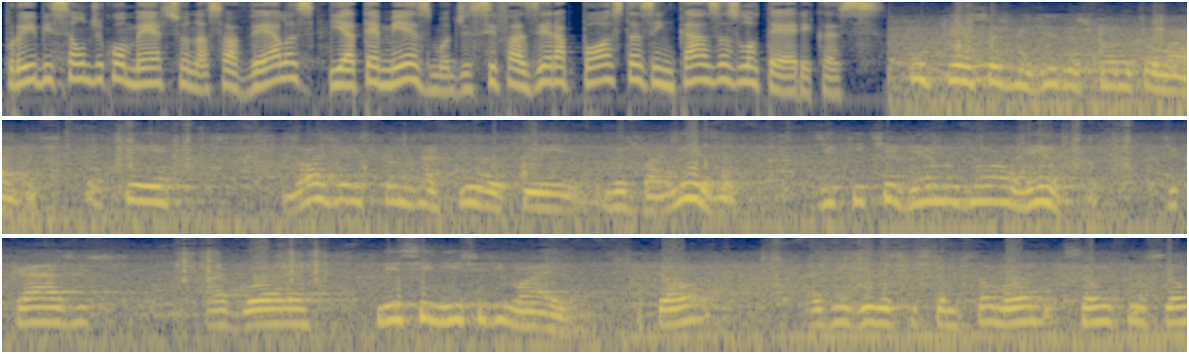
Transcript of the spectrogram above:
proibição de comércio nas favelas e até mesmo de se fazer apostas em casas lotéricas. Por que essas medidas foram tomadas? Porque nós verificamos na curva que nos baliza de que tivemos um aumento de casos agora nesse início de maio. Então, as medidas que estamos tomando são em função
